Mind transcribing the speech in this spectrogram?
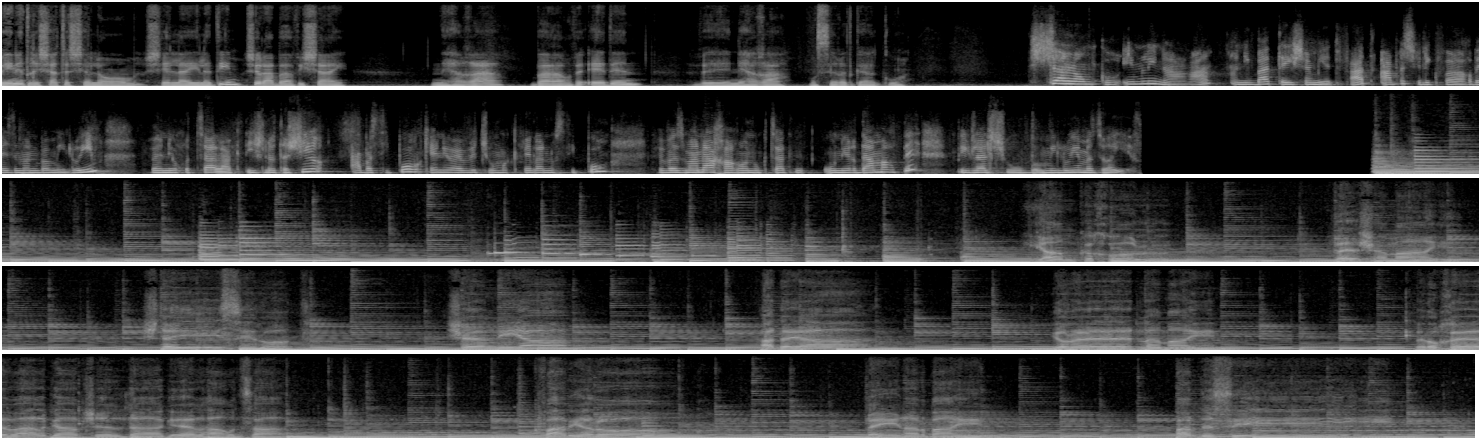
והנה דרישת השלום של הילדים של אבא אבישי. נהרה, בר ועדן, ונהרה מוסרת געגוע. שלום, קוראים לי נערה, אני בת תשע מאדפת, אבא שלי כבר הרבה זמן במילואים, ואני רוצה להקדיש לו את השיר אבא סיפור, כי אני אוהבת שהוא מקריא לנו סיפור, ובזמן האחרון הוא קצת, הוא נרדם הרבה, בגלל שהוא במילואים אז הוא עייף. ים כחול ושמיים, שתי סירות של נייר, הדיין יורד למים ורוכב על גב של דג אל האוצר. כפר ירוק בין ארבעים פרדסים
